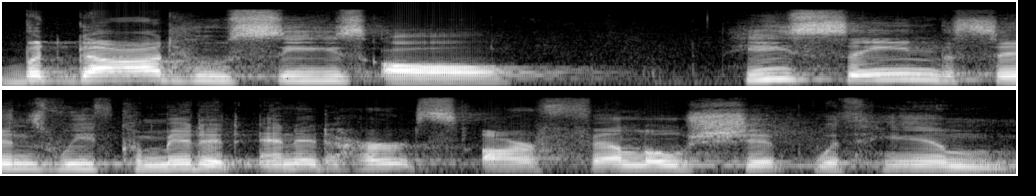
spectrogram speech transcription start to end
But God, who sees all, He's seen the sins we've committed, and it hurts our fellowship with Him.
